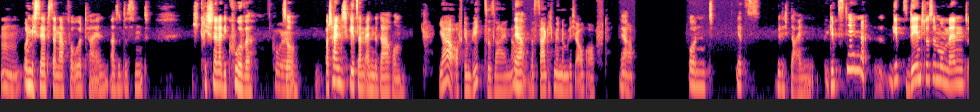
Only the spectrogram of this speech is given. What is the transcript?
Mhm. und mich selbst danach verurteilen. Also das sind, ich krieg schneller die Kurve. Cool. So. Wahrscheinlich geht's am Ende darum. Ja, auf dem Weg zu sein. Ne? Ja. Das sage ich mir nämlich auch oft. Ja. Und jetzt will ich deinen. Gibt's den, gibt's den Schlüsselmoment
